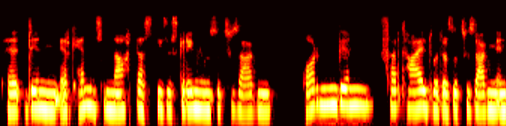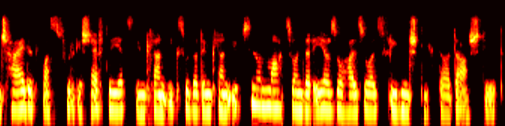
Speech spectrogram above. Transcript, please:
äh, den Erkenntnissen nach, dass dieses Gremium sozusagen Ordnungen verteilt oder sozusagen entscheidet, was für Geschäfte jetzt den Clan X oder den Clan Y macht, sondern eher so halt so als Friedensstifter dasteht.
